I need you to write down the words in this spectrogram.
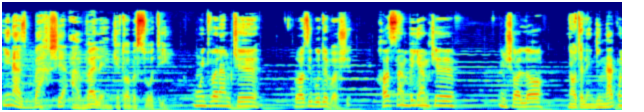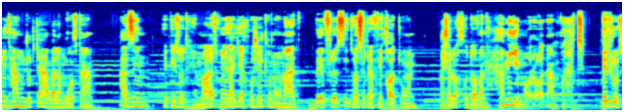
این از بخش اول این کتاب صوتی. امیدوارم که راضی بوده باشید. خواستم بگم که انشالله ناتلنگی نکنید همونجور که اولم گفتم. از این اپیزود حمایت کنید اگر خوشتون اومد بفرستید واسه رفیقاتون. انشالله خداوند همه ما رو آدم کند. بدرود.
